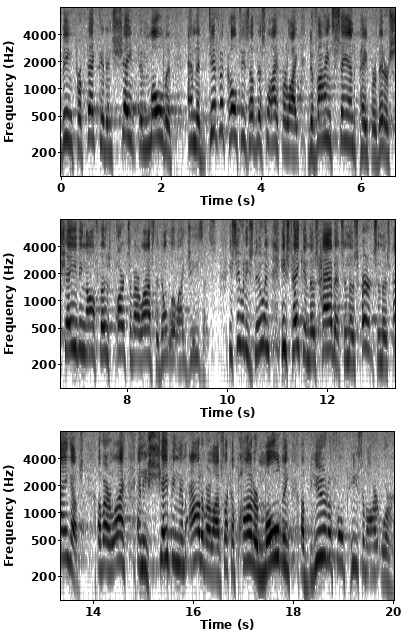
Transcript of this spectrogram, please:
being perfected and shaped and molded. And the difficulties of this life are like divine sandpaper that are shaving off those parts of our lives that don't look like Jesus. You see what he's doing? He's taking those habits and those hurts and those hangups of our life and he's shaping them out of our lives like a potter molding a beautiful piece of artwork.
